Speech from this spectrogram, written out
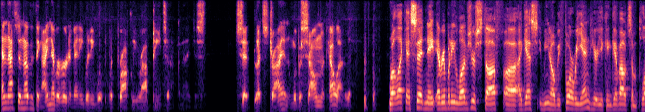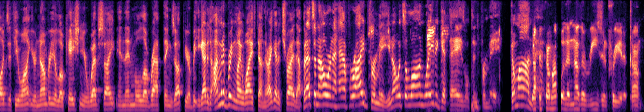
and that's another thing. I never heard of anybody with, with broccoli rabe pizza. I just said, let's try it, and we were selling the hell out of it. Well, like I said, Nate, everybody loves your stuff. Uh, I guess you know before we end here, you can give out some plugs if you want, your number, your location, your website, and then we'll uh, wrap things up here. But you got to. I'm going to bring my wife down there. I got to try that. But that's an hour and a half ride for me. You know, it's a long way to get to Hazleton for me. Come on, Got to man. come up with another reason for you to come.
